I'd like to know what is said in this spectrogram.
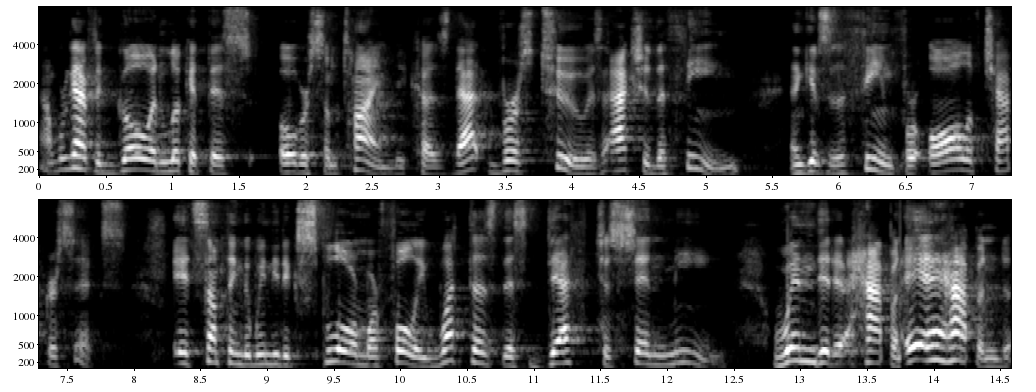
Now, we're going to have to go and look at this over some time because that verse 2 is actually the theme and gives us a theme for all of chapter 6. It's something that we need to explore more fully. What does this death to sin mean? When did it happen? It happened,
